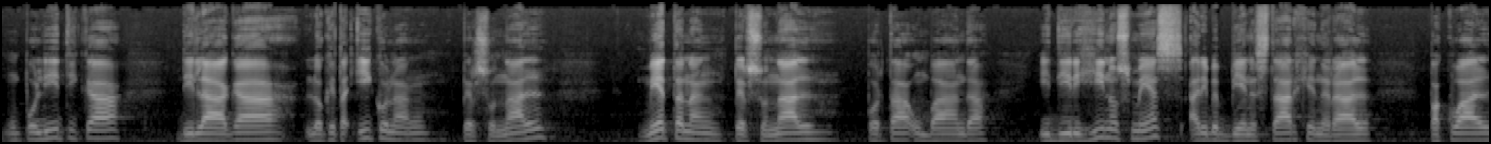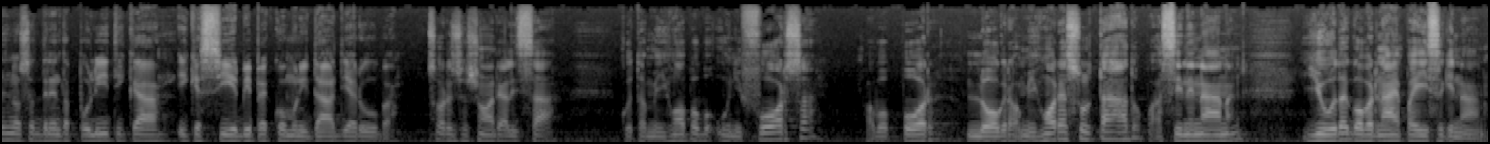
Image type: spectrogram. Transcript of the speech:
uma política de laga lo que está iconan personal, metanan personal, portar um banda e dirigir-nos mes a bem-estar general para qual nossa drenta política e que sirve para a comunidade de Aruba. A organização realizar que também roupa unir força para por logra o melhor resultado para nanan ajuda a governar o país aqui nanan.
